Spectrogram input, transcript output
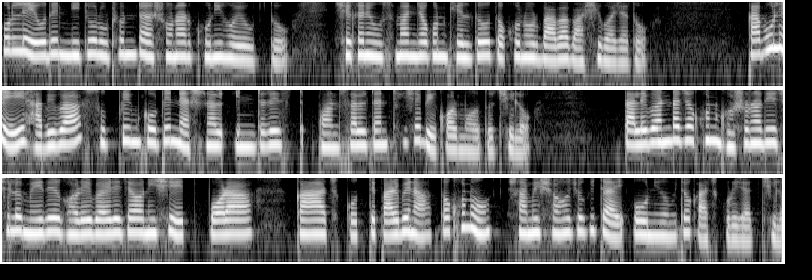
পড়লে ওদের নিটোর উঠোনটা সোনার খনি হয়ে উঠত। সেখানে উসমান যখন খেলতো তখন ওর বাবা বাঁশি বাজাতো। কাবুলে হাবিবা সুপ্রিম কোর্টের ন্যাশনাল ইন্টারেস্ট কনসালট্যান্ট হিসেবে কর্মরত ছিল। তালেবানরা যখন ঘোষণা দিয়েছিল মেয়েদের ঘরের বাইরে যাওয়া নিষেধ, পড়া, কাজ করতে পারবে না, তখনও স্বামীর সহযোগিতায় ও নিয়মিত কাজ করে যাচ্ছিল।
